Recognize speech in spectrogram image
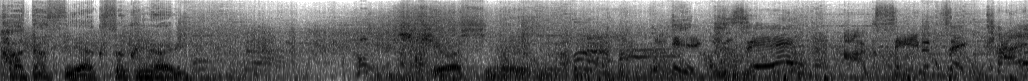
果たす約束があり。引きはしね行くぜ。アクセル全開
